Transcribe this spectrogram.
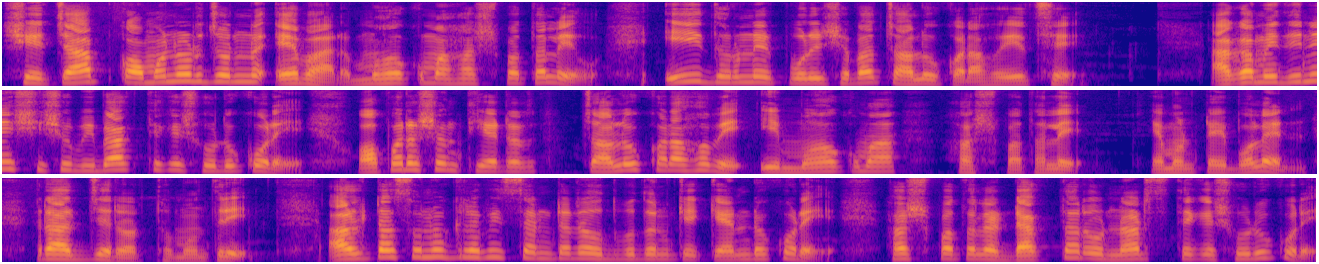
সে চাপ কমানোর জন্য এবার মহকুমা হাসপাতালেও এই ধরনের পরিষেবা চালু করা হয়েছে। আগামী দিনে শিশু বিভাগ থেকে শুরু করে অপারেশন থিয়েটার চালু করা হবে এই মহকুমা হাসপাতালে। এমনটাই বলেন রাজ্যের অর্থমন্ত্রী। আল্ট্রাসোনোগ্রাফি সেন্টারের উদ্বোধনকে কেন্দ্র করে হাসপাতালের ডাক্তার ও নার্স থেকে শুরু করে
